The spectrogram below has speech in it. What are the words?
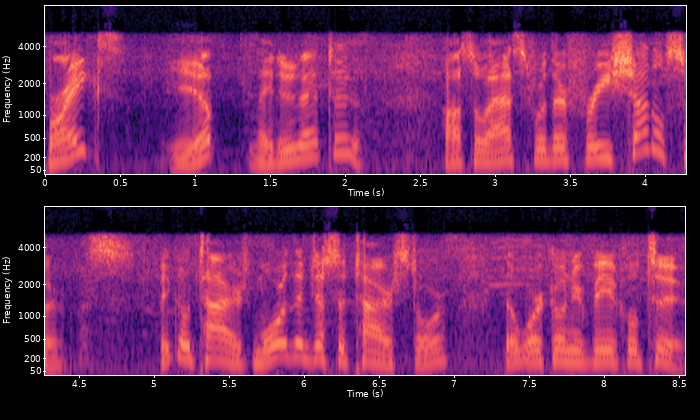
Brakes? Yep, they do that too. Also ask for their free shuttle service. Big O Tires, more than just a tire store, they'll work on your vehicle too.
